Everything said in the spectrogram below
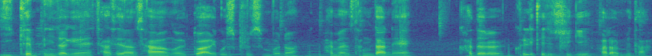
이 캠핑장의 자세한 사항을 또 알고 싶으신 분은 화면 상단에 카드를 클릭해 주시기 바랍니다.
